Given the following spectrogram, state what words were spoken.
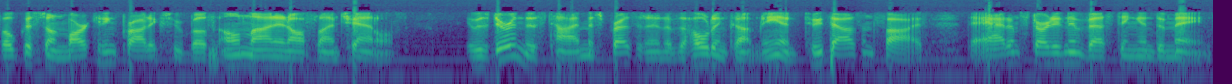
focused on marketing products through both online and offline channels. It was during this time, as president of the holding company in 2005, that Adam started investing in domains.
